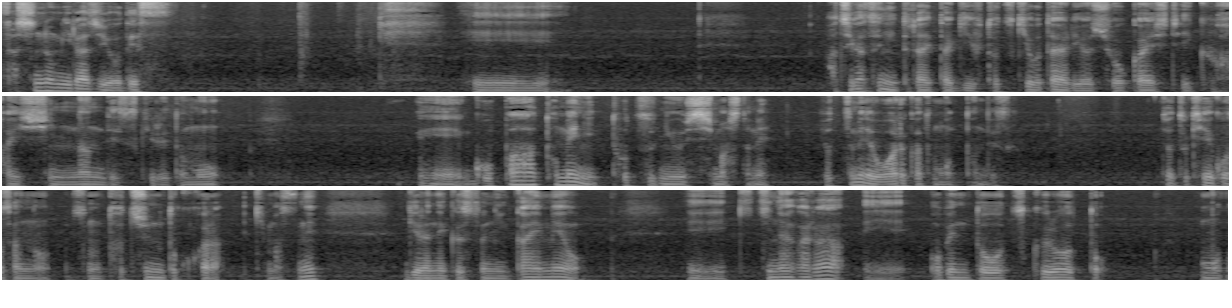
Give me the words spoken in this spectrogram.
差し飲みラジオです。えー、8月にいただいたギフト付きお便りを紹介していく配信なんですけれども、えー、5パート目に突入しましたね。4つ目で終わるかと思ったんですちょっと恵子さんのその途中のとこからいきますね。ゲラネクスト2回目を、えー、聞きながら、えー、お弁当を作ろうと思っ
